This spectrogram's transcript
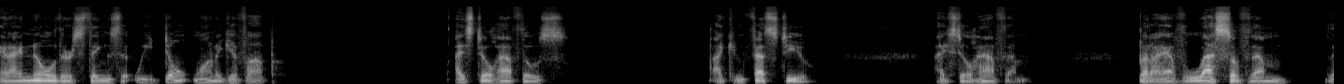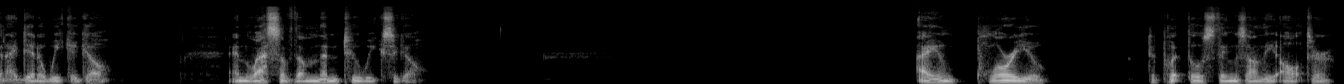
And I know there's things that we don't want to give up. I still have those. I confess to you, I still have them, but I have less of them than I did a week ago and less of them than two weeks ago. I implore you to put those things on the altar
